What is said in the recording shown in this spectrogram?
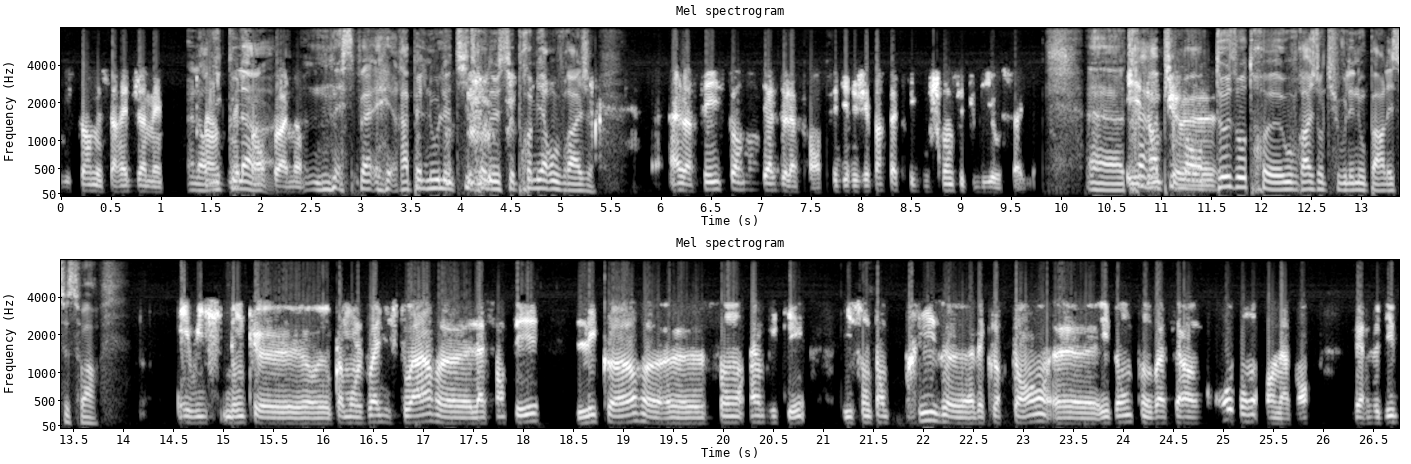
l'histoire ne s'arrête jamais. Alors Hein, Nicolas, n'est-ce pas, Rappelle-nous le titre de ce premier ouvrage. Alors, c'est Histoire mondiale de la France. C'est dirigé par Patrick Bouchon, c'est publié au Seuil. Euh, très donc, rapidement, euh, deux autres euh, ouvrages dont tu voulais nous parler ce soir. Et oui, donc euh, comme on le voit, l'histoire, euh, la santé, les corps euh, sont imbriqués. Ils sont en prise avec leur temps, euh, et donc on va faire un gros bond en avant vers le début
